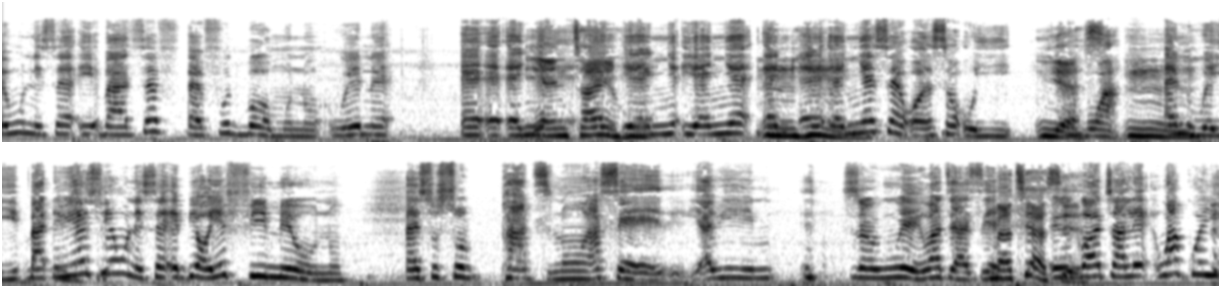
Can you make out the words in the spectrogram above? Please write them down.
yɛhu ne sɛ yɛ- ba sɛ eh, football mu no wei ne eh, eh, ɛnyɛ- Yɛntae ho. yɛnyɛ yɛnyɛ- ɛ- ɛ- ɛnyɛ sɛ ɔsɛ oyi Yes. boa Mm. ɛne weyi but ewie so yɛhu ne sɛ ebi a ɔyɛ female no ɛsoso part no asɛ I mean, so wei wate aseɛ Mate aseɛ. nkɔkyale wakɔ yi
